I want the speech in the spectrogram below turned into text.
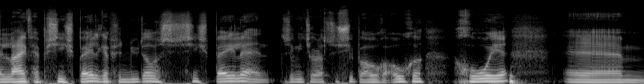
live heb zien spelen. Ik heb ze nu al eens zien spelen. En het is ook niet zo dat ze super hoge ogen gooien. Ehm,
